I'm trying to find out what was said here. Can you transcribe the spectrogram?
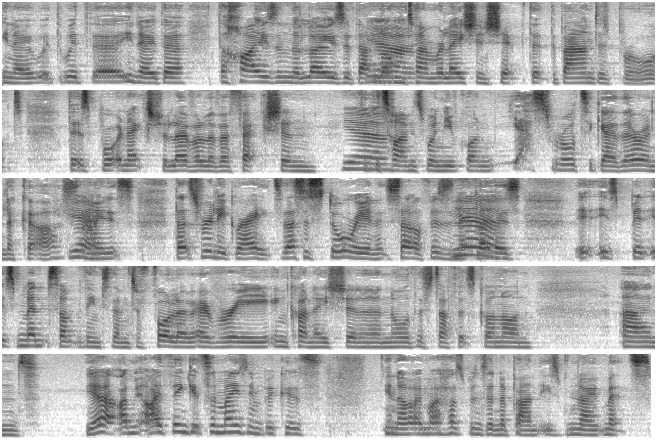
you know, with, with the you know the the highs and the lows of that Yeah. long term relationship that the band has brought, that's brought an extra level of affection Yeah. for the times when you've gone, yes, we're all together, and look at us. Yeah. I mean, it's that's really great. That's a story in itself, isn't it? Like there's, it, it's been, it's meant something to them to follow every incarnation and all the stuff that's gone on. And yeah, I mean, I think it's amazing because, you know, my husband's in a band. He's no met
